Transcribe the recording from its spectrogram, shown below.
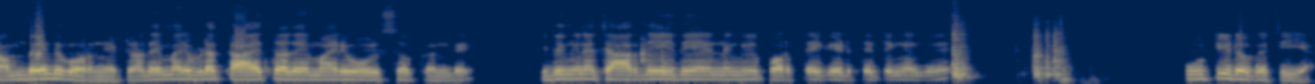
കംപ്ലൈന്റ് കുറഞ്ഞു കിട്ടും അതേമാതിരി ഇവിടെ താഴത്ത് അതേമാതിരി ഹോൾസും ഒക്കെ ഉണ്ട്. ഇതിങ്ങനെ ചാർജ് ചെയ്ത് കഴിഞ്ഞിട്ടുണ്ടെങ്കിൽ പുറത്തേക്ക് എടുത്തിട്ട് നിങ്ങൾക്ക് കൂട്ടിയിടുകയൊക്കെ ചെയ്യാം.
